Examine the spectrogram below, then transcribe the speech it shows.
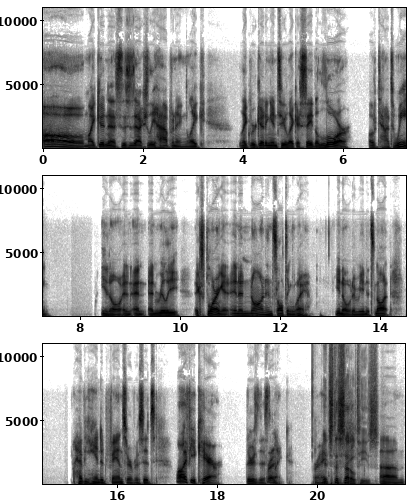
oh my goodness, this is actually happening. Like, like we're getting into, like I say, the lore of Tatooine. You know, and and and really exploring it in a non-insulting way. You know what I mean? It's not heavy-handed fan service. It's well, if you care, there's this Right. link, right? It's the subtleties. um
